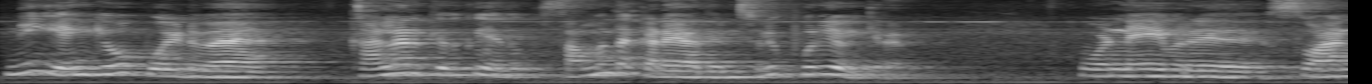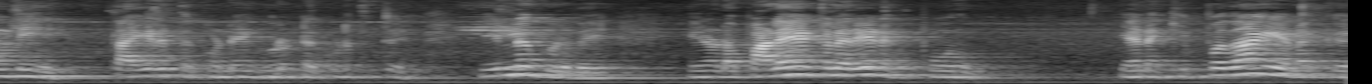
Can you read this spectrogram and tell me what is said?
நீ எங்கேயோ போயிடுவ. கலருக்கு இதுக்கு எதுவும் சம்மந்தம் கிடையாதுன்னு சொல்லி புரிய வைக்கிறேன் உடனே இவர் சுவான்லி தைலத்தை கொண்டு போய் குருட்டை கொடுத்துட்டு இல்லை குருவே என்னோடய பழைய கலரே எனக்கு போதும். எனக்கு இப்போ தான் எனக்கு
